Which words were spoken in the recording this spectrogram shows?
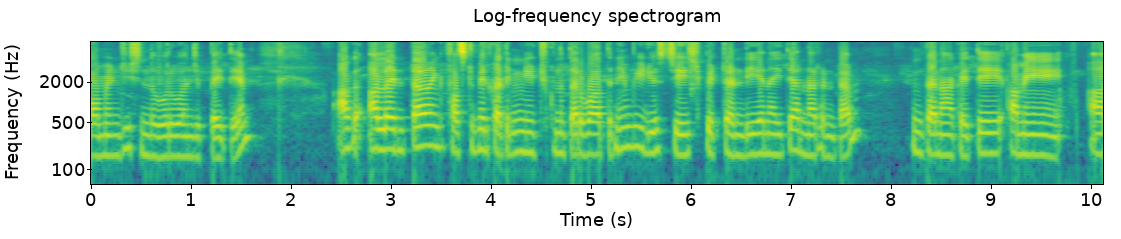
కామెంట్ చేసింది ఎవరు అని చెప్పి అయితే. అలా ఎంత ఫస్ట్ మీరు కటింగ్ నేర్చుకున్న తర్వాతనే వీడియోస్ చేసి పెట్టండి అని అయితే అన్నారంట. ఇంకా నాకైతే ఆమె ఆ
